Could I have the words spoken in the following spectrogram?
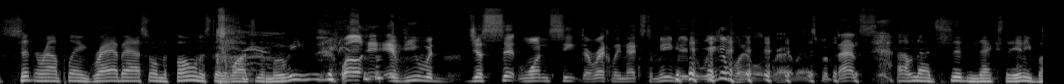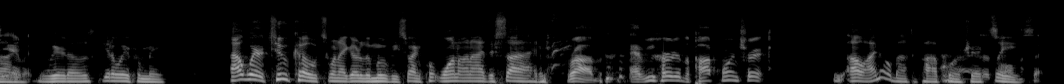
Sitting around playing grab ass on the phone instead of watching a movie. Well, if you would just sit one seat directly next to me, maybe we could play a little grab ass. But that's I'm not sitting next to anybody. Weirdos, get away from me. I wear two coats when I go to the movie, so I can put one on either side. Rob. Have you heard of the popcorn trick? oh, I know about the popcorn uh, trick. That's all I'm Please, gonna.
